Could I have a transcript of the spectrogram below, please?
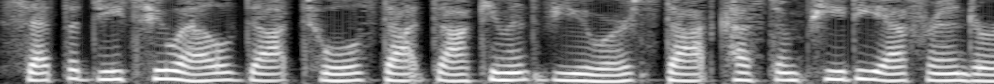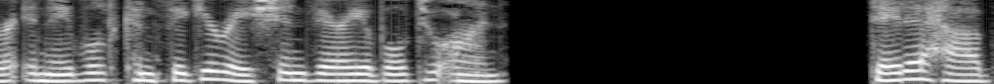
Set the d2l.tools.documentviewers.custom PDF enabled configuration variable to on. Data Hub,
